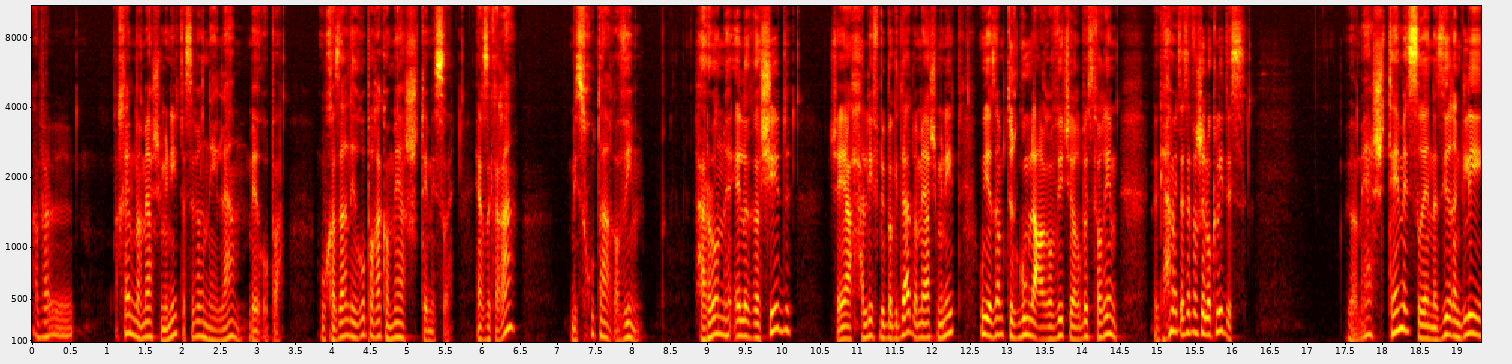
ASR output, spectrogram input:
אבל החל מהמאה השמינית הספר נעלם באירופה. הוא חזר לאירופה רק במאה ה-12. איך זה קרה? בזכות הערבים. הרון אל-רשיד, שהיה חליף בבגדד במאה השמינית, הוא יזם תרגום לערבית של הרבה ספרים, וגם את הספר של אוקלידס. ובמאה ה-12 נזיר אנגלי,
